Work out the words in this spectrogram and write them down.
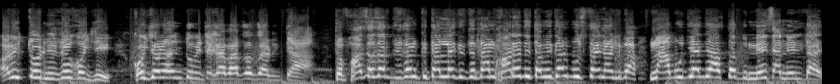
আমি তো নিজেও কইছি। কইছ না তুমি টাকা পাঁচ হাজার দিতা তো পাঁচ হাজার দিতাম কিতার লাগি দিতাম হারে দিতাম ইকার বুঝতাই না নিবা না বুঝিয়া যে আস্তা দুনিয়াই চানিলটাই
